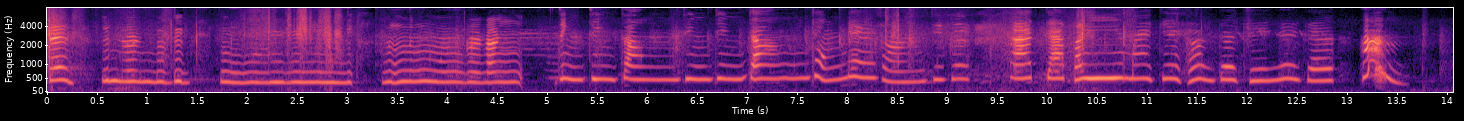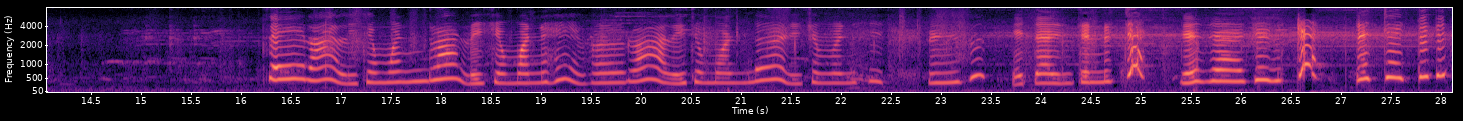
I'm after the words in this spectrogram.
เต้นดิ้งดิ้งดิ้งดิ้งดิ้งดิ้งดิ้งดิ้งดิ้งดิ้งจริงจังจริงจริงจังจงได้สังที่จะอาจจะไปมาเจอคำจะจริงจะฮั่นเซราลิชมันราลิชมันเฮเฮราลิชมันราลิชมันเฮอือฮึเดจเจนเดจเดจเจนเจเดจเดจเดเ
